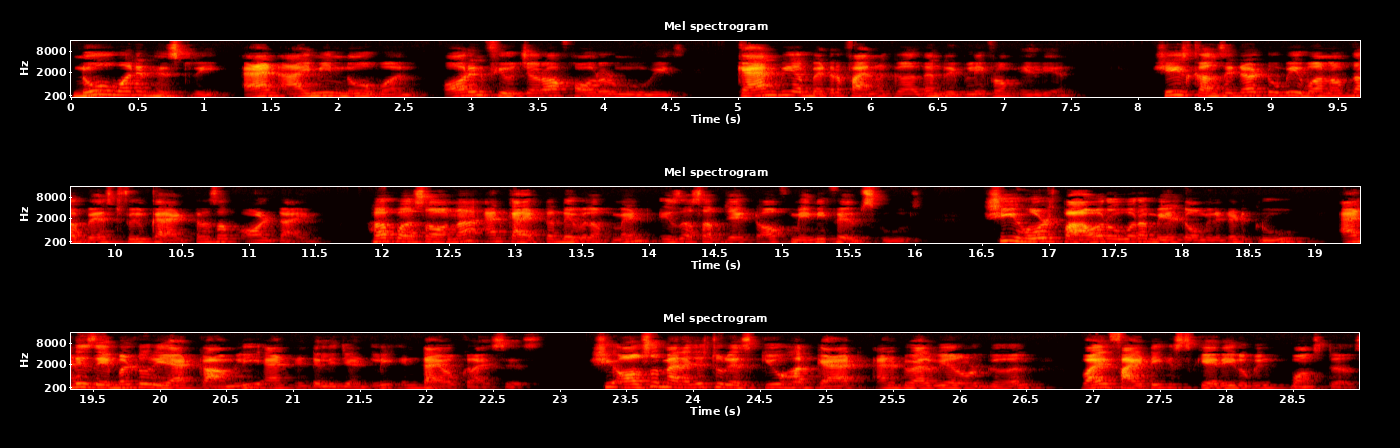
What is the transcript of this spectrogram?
No one in history, and I mean no one, or in future of horror movies, can be a better final girl than Ripley from Alien. She is considered to be one of the best film characters of all time. Her persona and character development is a subject of many film schools. She holds power over a male dominated crew and is able to react calmly and intelligently in time of crisis. She also manages to rescue her cat and a 12 year old girl while fighting scary looking monsters.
